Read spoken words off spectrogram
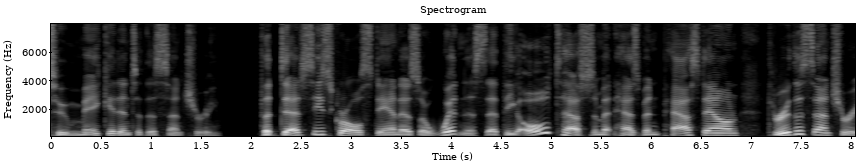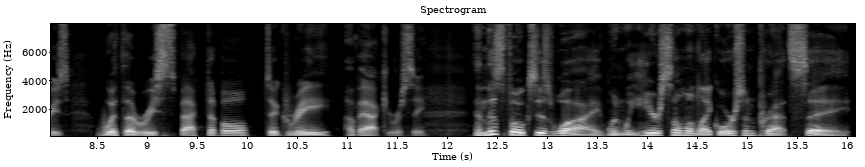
to make it into this century. The Dead Sea Scrolls stand as a witness that the Old Testament has been passed down through the centuries with a respectable degree of accuracy. And this, folks, is why when we hear someone like Orson Pratt say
